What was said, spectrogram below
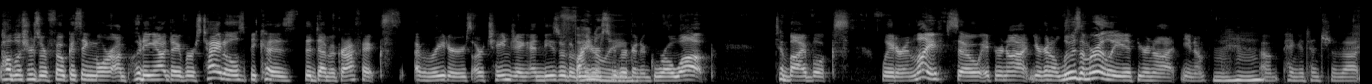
publishers are focusing more on putting out diverse titles because the demographics of readers are changing, and these are the Finally. readers who are going to grow up to buy books later in life. So if you're not, you're going to lose them early if you're not, you know, mm-hmm. um, paying attention to that.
